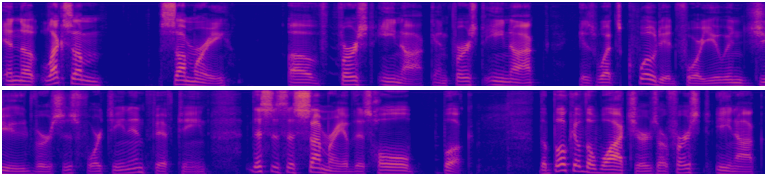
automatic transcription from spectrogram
In the Lexham summary of First Enoch, and First Enoch is what's quoted for you in Jude verses 14 and 15. This is the summary of this whole book. The book of the Watchers, or First Enoch,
